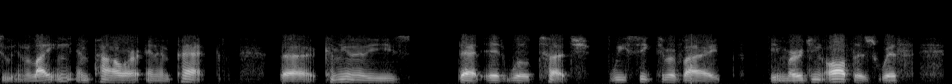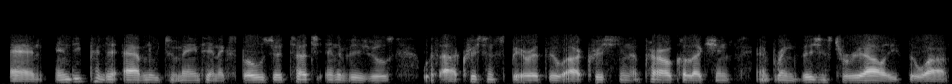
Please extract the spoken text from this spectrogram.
to enlighten, empower, and impact the communities that it will touch. We seek to provide emerging authors with an independent avenue to maintain exposure, touch individuals with our Christian spirit through our Christian apparel collection, and bring visions to reality through our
